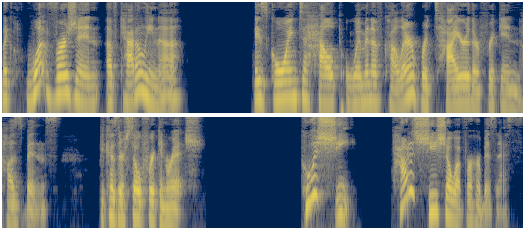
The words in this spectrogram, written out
like what version of Catalina is going to help women of color retire their freaking husbands because they're so freaking rich? Who is she? How does she show up for her business?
